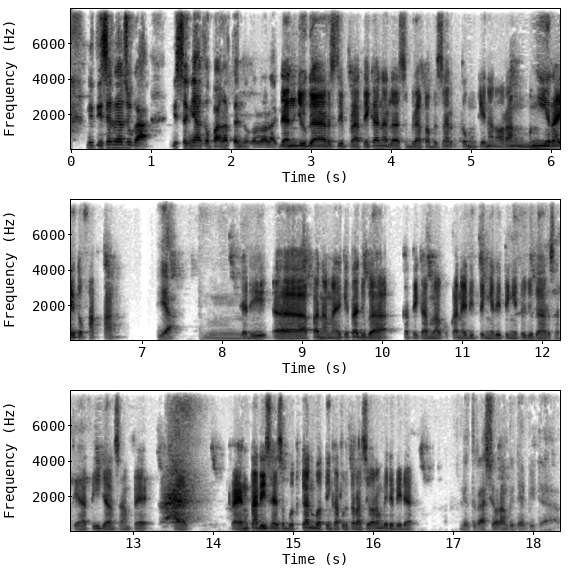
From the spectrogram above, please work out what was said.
Netizen kan suka isengnya kebangetan tuh kalau lagi. Dan juga harus diperhatikan adalah seberapa besar kemungkinan orang mengira itu fakta. Ya Hmm. Jadi eh, apa namanya kita juga ketika melakukan editing editing itu juga harus hati-hati jangan sampai eh, kayak yang tadi saya sebutkan buat tingkat literasi orang beda-beda literasi orang beda-beda.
